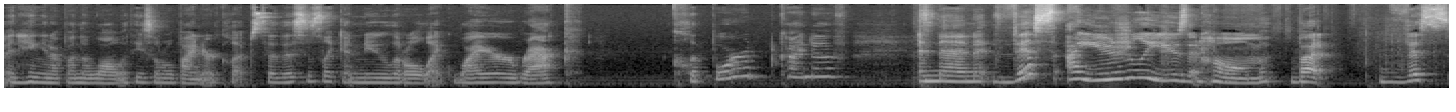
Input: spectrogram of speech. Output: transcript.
and hang it up on the wall with these little binder clips. So this is like a new little like wire rack clipboard kind of. And then this I usually use at home, but this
